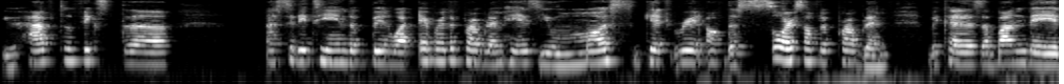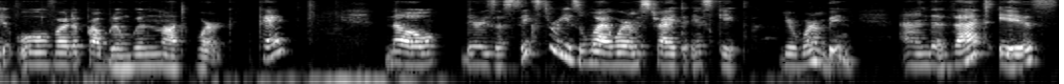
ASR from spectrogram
you have to fix the acidity in the bin, whatever the problem is, you must get rid of the source of the problem because a band-aid over the problem will not work, okay? Now, there is a sixth reason why worms try to escape your worm bin, and that is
